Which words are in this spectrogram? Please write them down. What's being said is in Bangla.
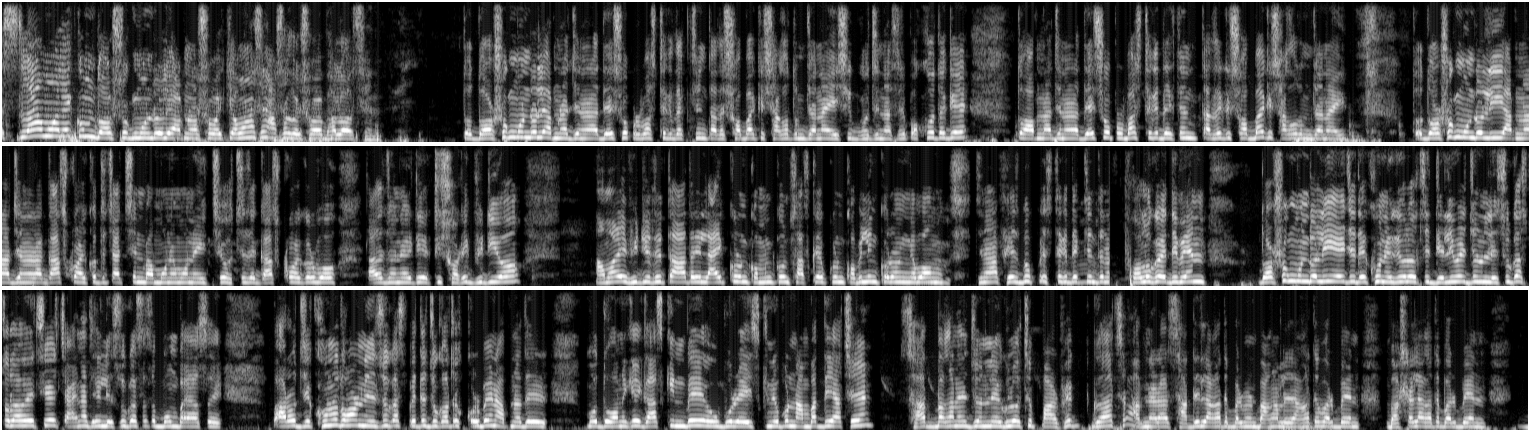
আসসালামু আলাইকুম দর্শক মণ্ডলী, আপনারা সবাই কেমন আছেন? আশা করি সবাই ভালো আছেন। তো দর্শক মণ্ডলী, আপনারা যারা দেশ ও প্রবাস থেকে দেখছেন, তাদের সবাইকে স্বাগতম জানাই এই শিবগঞ্জ নাসের পক্ষ থেকে। তো আপনারা যারা দেশ ও প্রবাস থেকে দেখছেন, তাদেরকে সবাইকে স্বাগতম জানাই। তো দর্শক মণ্ডলী, আপনারা যারা গাছ ক্রয় করতে চাচ্ছেন বা মনে মনে ইচ্ছে হচ্ছে যে গাছ ক্রয় করব, তাদের জন্য এটি একটি সঠিক ভিডিও। আমার এই ভিডিওতে তাড়াতাড়ি লাইক করুন কমেন্ট করুন সাবস্ক্রাইব করুন কপিলিং করুন এবং যারা ফেসবুক পেজ থেকে দেখছেন, তারা ফলো করে দিবেন। দর্শক মণ্ডলী, এই যে দেখুন, এগুলো হচ্ছে ডেলিভারির জন্য লেসু গাছ তোলা হয়েছে। চায়না থেকে লেসু গাছ আছে, বোম্বাই আছে। আরও যে কোনো ধরনের লেসু গাছ পেতে যোগাযোগ করবেন। আপনাদের মধ্যে অনেকে গাছ কিনবে, উপরে স্ক্রিনের উপর নাম্বার দেওয়া আছে। ছাদ বাগানের জন্য এগুলো হচ্ছে পারফেক্ট গাছ। আপনারা ছাদে লাগাতে পারবেন, বাগানে লাগাতে পারবেন, বাসায় লাগাতে পারবেন,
